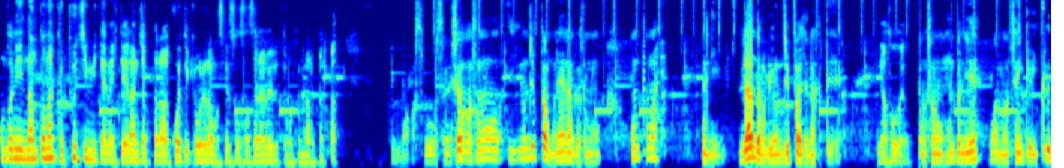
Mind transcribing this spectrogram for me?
本当になんとなくプーチンみたいな人選んじゃったら、こういう時俺らも戦争させられるってことになるから。まあそうですね。しかもその40%もね、なんかその、本当の、何、ランダムで40%じゃなくて、いや、そうだよ。でもその本当にね、あの選挙行くっ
